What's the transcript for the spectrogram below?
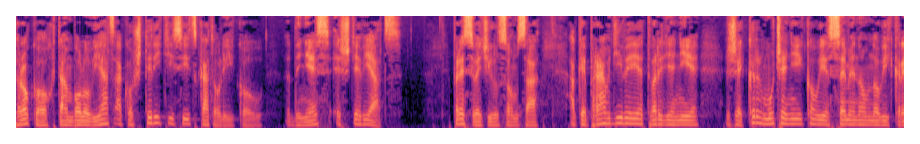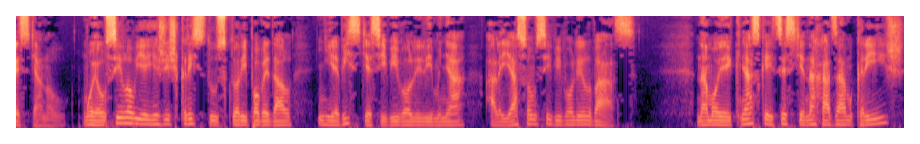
rokoch tam bolo viac ako 4 tisíc katolíkov, dnes ešte viac. Presvedčil som sa, aké pravdivé je tvrdenie, že krv mučeníkov je semenom nových kresťanov. Mojou silou je Ježiš Kristus, ktorý povedal, nie vy ste si vyvolili mňa, ale ja som si vyvolil vás. Na mojej kňazskej ceste nachádzam kríž,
